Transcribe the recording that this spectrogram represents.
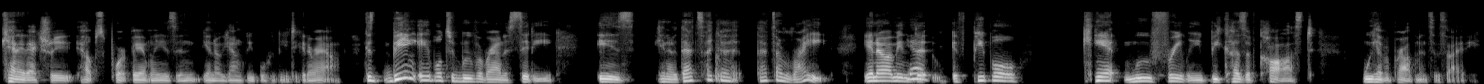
can it actually help support families and you know young people who need to get around because being able to move around a city is you know that's like a that's a right you know i mean Yeah. the, if people can't move freely because of cost we have a problem in society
